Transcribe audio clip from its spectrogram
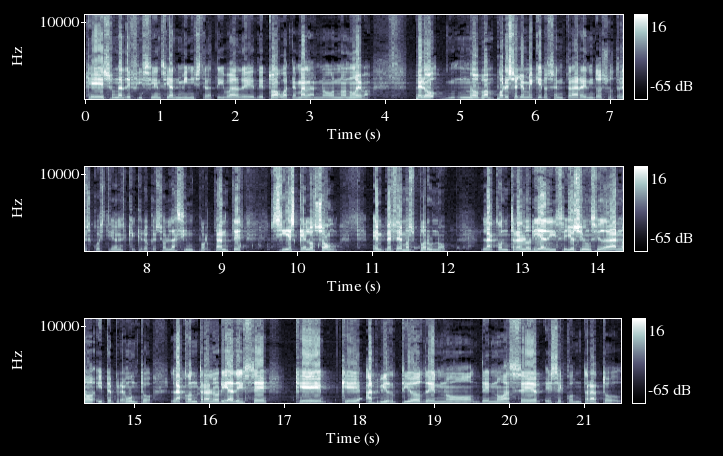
que es una deficiencia administrativa de, toda Guatemala, no, no nueva. Pero no van, por eso yo me quiero centrar en dos o tres cuestiones que creo que son las importantes, si es que lo son. Empecemos por uno. La Contraloría dice, yo soy un ciudadano y te pregunto, la Contraloría dice que, que advirtió de no, de no hacer ese contrato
